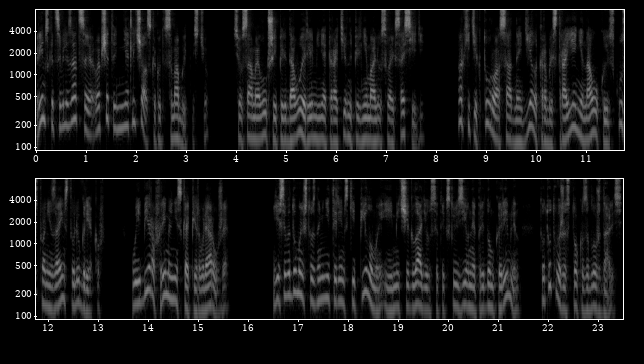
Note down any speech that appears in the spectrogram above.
Римская цивилизация вообще-то не отличалась какой-то самобытностью. Все самое лучшее и передовое римляне оперативно перенимали у своих соседей. Архитектуру, осадное дело, кораблестроение, науку и искусство они заимствовали у греков. У иберов римляне скопировали оружие. Если вы думали, что знаменитые римские пилумы и мечи Гладиус – это эксклюзивная придумка римлян, то тут вы жестоко заблуждались.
